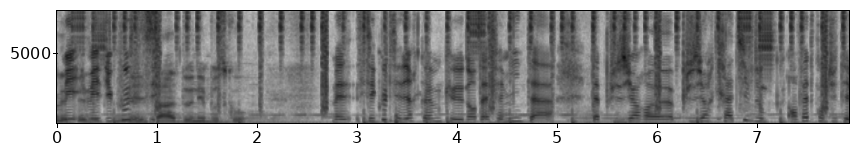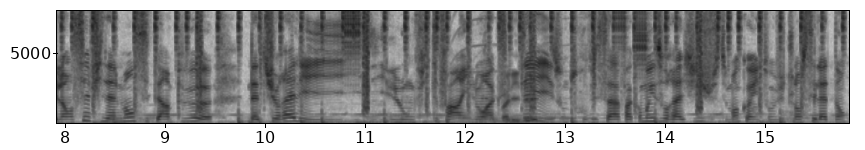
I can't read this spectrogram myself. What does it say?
mais, du coup, et ça a donné Bosco. Mais c'est cool, c'est-à-dire quand même que dans ta famille, tu as, plusieurs, euh, plusieurs créatifs. Donc en fait, quand tu t'es lancé, finalement, c'était un peu euh, naturel et ils l'ont vite, enfin, ils l'ont accepté, ils ont trouvé ça. Enfin, comment ils ont réagi justement quand ils t'ont vu te lancer là-dedans?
